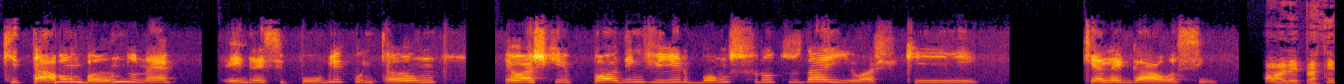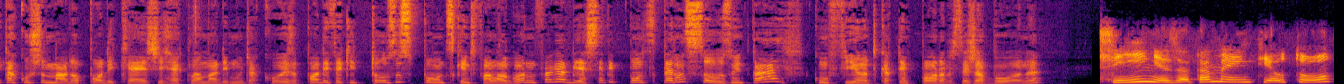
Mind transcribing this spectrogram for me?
que tá bombando, né? Entre esse público, então eu acho que podem vir bons frutos daí. Eu acho que, que é legal, assim. Olha, e pra quem tá acostumado ao podcast e reclamar de muita coisa, pode ver que todos os pontos que a gente falou agora não foi, Gabi, é sempre ponto esperançoso. E tá confiante que a temporada seja boa, né? Sim, exatamente. Eu tô,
